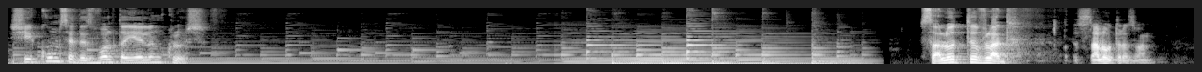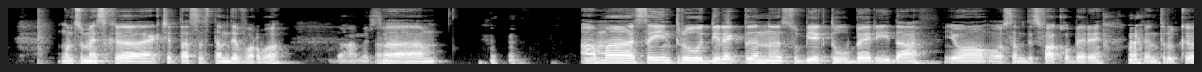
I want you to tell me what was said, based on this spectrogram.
și cum se dezvoltă el în Cluj. Salut, Vlad! Salut, Răzvan! Mulțumesc că ai acceptat să stăm de vorbă. Da, mersi. Uh, am uh, să intru direct în subiectul berii, da? Eu o să-mi desfac o bere, pentru că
